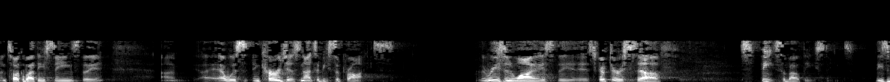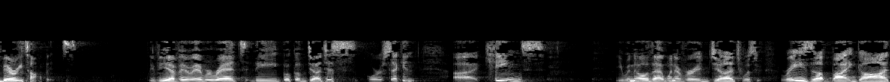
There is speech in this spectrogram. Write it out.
And talk about these things. The, uh, I was encouraged us not to be surprised. And the reason why is the Scripture itself speaks about these things, these very topics. If you have ever read the book of Judges or Second uh, Kings, you would know that whenever a judge was raised up by God,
